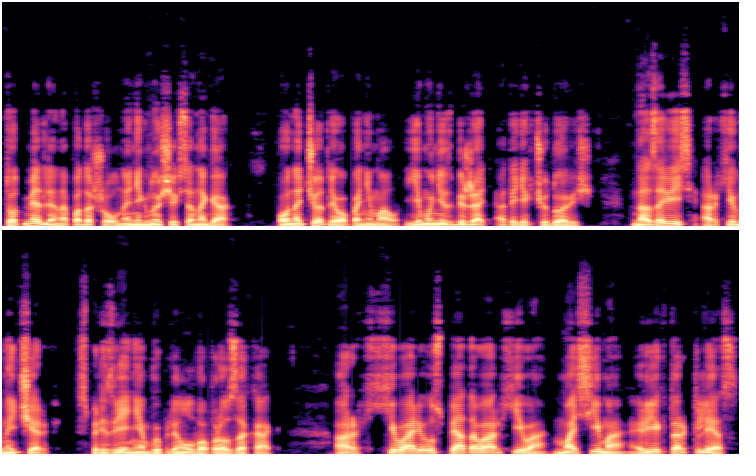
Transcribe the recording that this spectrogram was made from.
тот медленно подошел на негнущихся ногах. Он отчетливо понимал, ему не сбежать от этих чудовищ. «Назовись, архивный червь!» — с презрением выплюнул вопрос Захак. «Архивариус пятого архива, Масима, Рихтер Клес».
